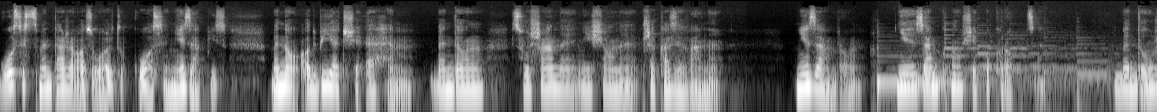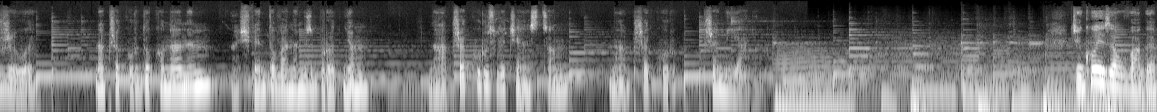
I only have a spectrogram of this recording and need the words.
Głosy z cmentarza Oswald, głosy, nie zapis, będą odbijać się echem, będą słyszane, niesione, przekazywane. Nie zamrą, nie zamkną się po kropce. Będą żyły na przekór dokonanym, na świętowanym zbrodniom, na przekór zwycięzcom, na przekór przemijaniom. Dziękuję za uwagę.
